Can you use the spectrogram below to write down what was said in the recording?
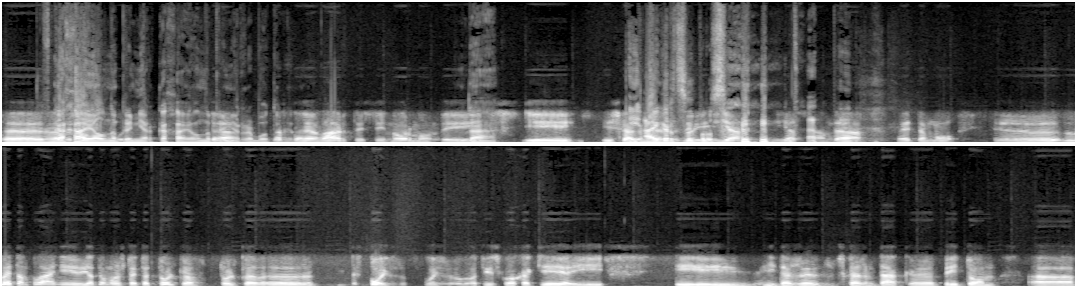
э, КХЛ, например. КХЛ, например, Да. работали. КХЛ, Артес и Нормунд, и, Да. и, и, скажем, И Айгор даже, ну, и Ципрос. я, и я сам, да. Поэтому э, в этом плане я думаю, что это только, только э, в пользу, в пользу латвийского хоккея и, и, и даже, скажем так, э, при том, э,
